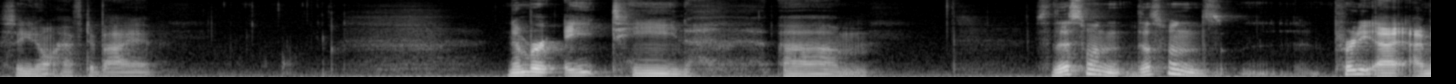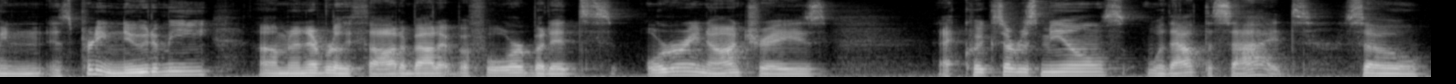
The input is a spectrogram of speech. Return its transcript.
so you don't have to buy it. Number 18. Um, so this one, this one's pretty. I, I, mean, it's pretty new to me. Um, I never really thought about it before, but it's ordering entrees at quick service meals without the sides. So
